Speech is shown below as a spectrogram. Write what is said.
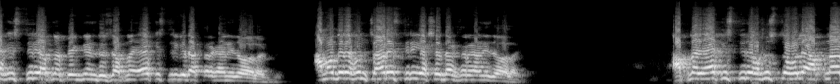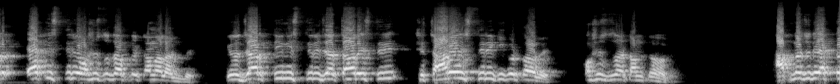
এক স্ত্রী আপনার প্রেগনেন্ট হয়েছে, আপনার এক স্ত্রীকে ডাক্তারখানা যাওয়া লাগবে। আমাদের এখন চার স্ত্রী একসাথে ডাক্তারখানা যাওয়া লাগে। আপনার এক স্ত্রী অসুস্থ হলে আপনার এক স্ত্রী অসুস্থতা আপনাকে টানা লাগবে। কিন্তু যার তিন স্ত্রী, যার চার স্ত্রী, সে চারও স্ত্রী কি করতে হবে? অসুস্থতা টানতে হবে। আপনার যদি একটা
